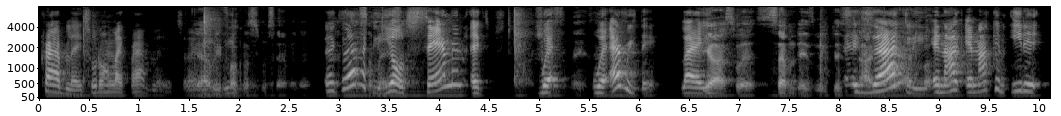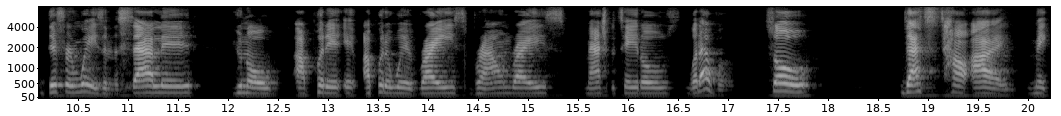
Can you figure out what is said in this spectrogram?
crab legs. Who don't like crab legs? Yeah, be we- fucking some salmon. That's Exactly. Yo, salmon ex- with- with everything. Like Yeah, I swear, seven days a week. This, I- yeah, I exactly and i and i can eat it different ways in the salad you know i put it it- i put it with rice brown rice mashed potatoes whatever so that's how i make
